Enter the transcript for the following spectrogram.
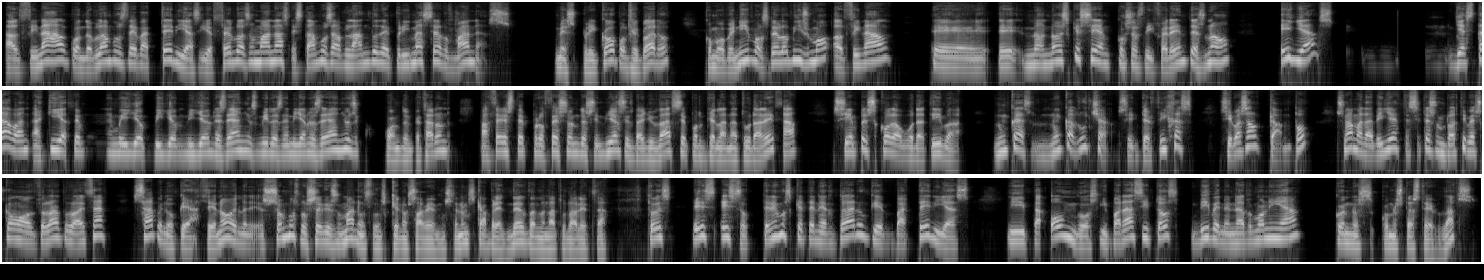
al final, cuando hablamos de bacterias y de células humanas, estamos hablando de primas hermanas. ¿Me explicó? Porque claro, como venimos de lo mismo, al final eh, eh, no, no es que sean cosas diferentes, no. Ellas ya estaban aquí hace millón, millones de años, miles de millones de años, cuando empezaron a hacer este proceso de simbiosis, de ayudarse, porque la naturaleza siempre es colaborativa, nunca, es, nunca lucha. Si te fijas, si vas al campo, es una maravilla, necesitas un rato y ves cómo la naturaleza sabe lo que hace, ¿no? Somos los seres humanos los que no sabemos, tenemos que aprender de la naturaleza. Entonces, es eso. Tenemos que tener claro que bacterias y hongos y parásitos viven en armonía con, nuestras células.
